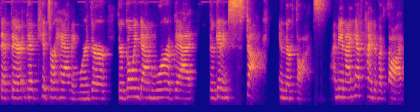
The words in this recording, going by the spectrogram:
that they're that kids are having where they're they're going down more of that they're getting stuck in their thoughts I mean, I have kind of a thought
